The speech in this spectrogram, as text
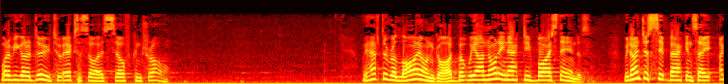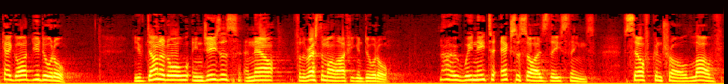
What have you got to do to exercise self-control? We have to rely on God, but we are not inactive bystanders. We don't just sit back and say, okay, God, you do it all. You've done it all in Jesus, and now for the rest of my life you can do it all. No, we need to exercise these things. Self-control, love,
